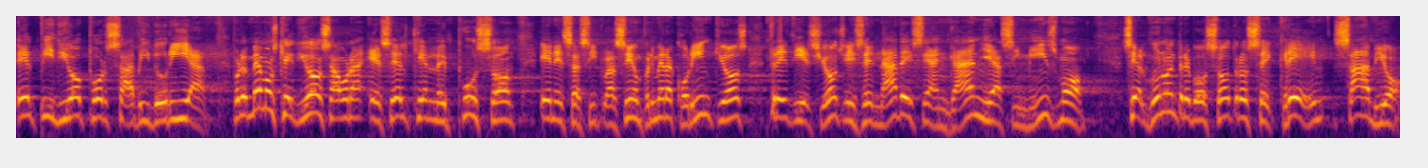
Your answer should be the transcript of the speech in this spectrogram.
él pidió por sabiduría. Pero vemos que Dios ahora es el quien le puso en esa situación. Primera Corintios 3:18 dice, nadie se engañe a sí mismo. Si alguno entre vosotros se cree sabio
